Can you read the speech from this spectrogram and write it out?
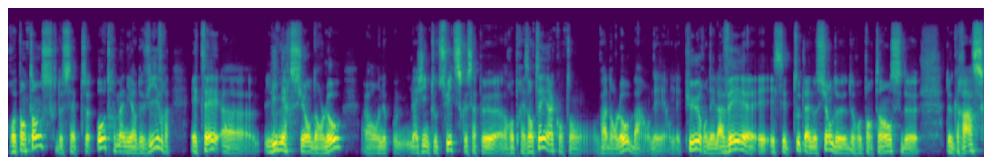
repentance, de cette autre manière de vivre, était euh, l'immersion dans l'eau. Alors on, imagine tout de suite ce que ça peut euh, représenter. Hein. Quand on va dans l'eau, bah, on, est, on est pur, on est lavé, et, c'est toute la notion de, repentance, de, grâce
